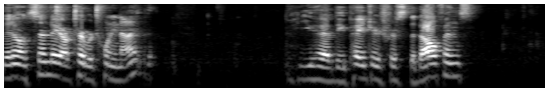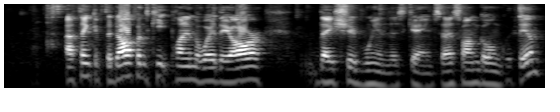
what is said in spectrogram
Then on Sunday, October 29th, you have the Patriots versus the Dolphins. I think if the Dolphins keep playing the way they are, they should win this game. So that's why I'm going with them.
